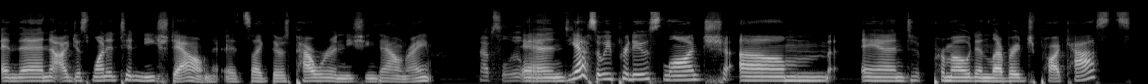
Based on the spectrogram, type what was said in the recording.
and then I just wanted to niche down. It's like there's power in niching down, right? Absolutely. And yeah, so we produce, launch, um, and promote and leverage podcasts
